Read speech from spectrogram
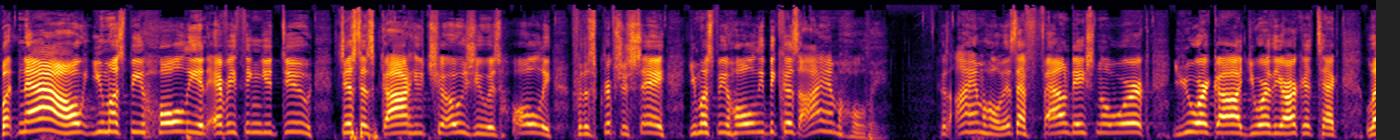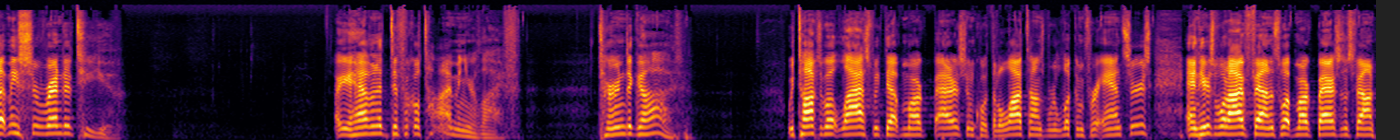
But now you must be holy in everything you do, just as God who chose you is holy. For the scriptures say, You must be holy because I am holy because I am holy. It's that foundational work. You are God, you are the architect. Let me surrender to you. Are you having a difficult time in your life? Turn to God. We talked about last week that Mark Batterson quote that a lot of times we're looking for answers. And here's what I've found. This is what Mark Batterson's found.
